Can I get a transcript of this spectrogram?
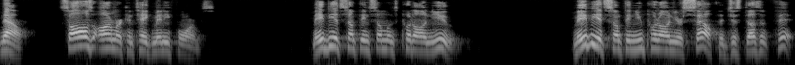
Now, Saul's armor can take many forms. Maybe it's something someone's put on you. Maybe it's something you put on yourself that just doesn't fit.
